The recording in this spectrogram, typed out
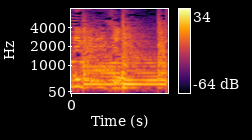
个地球。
